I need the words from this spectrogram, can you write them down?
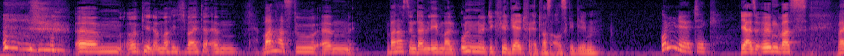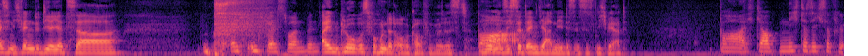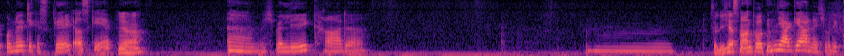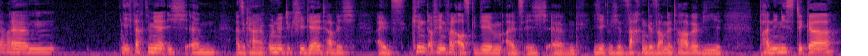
ähm, okay, dann mache ich weiter. Ähm, wann hast du, ähm, wann hast du in deinem Leben mal unnötig viel Geld für etwas ausgegeben? Unnötig. Ja, also irgendwas, weiß ich nicht, wenn du dir jetzt äh, Inf influenced worden bin. einen Globus für 100 Euro kaufen würdest, wo Boah. man sich so denkt, ja, nee, das ist es nicht wert. Boah, ich glaube nicht, dass ich so viel unnötiges Geld ausgebe. Ja. Ähm, ich überlege gerade. Hm, Soll ich erstmal antworten? Ja, gerne. Ich überlege dabei. Ähm, ich dachte mir, ich, ähm, also keine Ahnung, unnötig viel Geld habe ich als Kind auf jeden Fall ausgegeben, als ich ähm, jegliche Sachen gesammelt habe, wie Panini-Sticker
